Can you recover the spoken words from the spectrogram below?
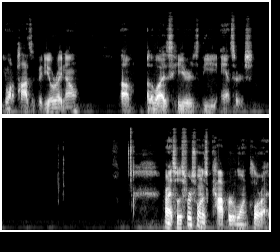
you want to pause the video right now. Um, otherwise, here's the answers. All right, so this first one is copper 1 chloride.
